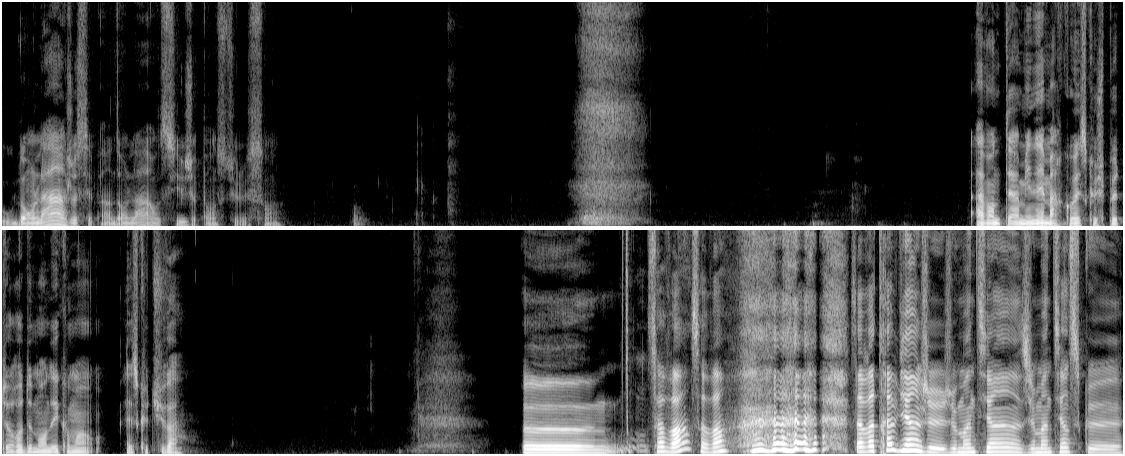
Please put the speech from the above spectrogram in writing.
dans l'art, je sais pas, dans l'art aussi, je pense, tu le sens. Avant de terminer, Marco, est-ce que je peux te redemander comment est-ce que tu vas? Euh, ça va, ça va. Ça va très bien. Je, je maintiens, je maintiens ce que,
